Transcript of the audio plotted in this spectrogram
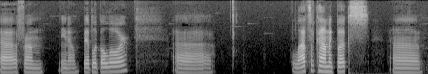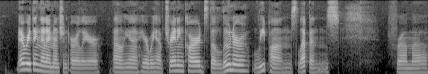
uh, from, you know, biblical lore. Uh, lots of comic books. Uh, everything that I mentioned earlier. Oh, yeah, here we have trading cards. The Lunar Lepons, Lepons. From, uh,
